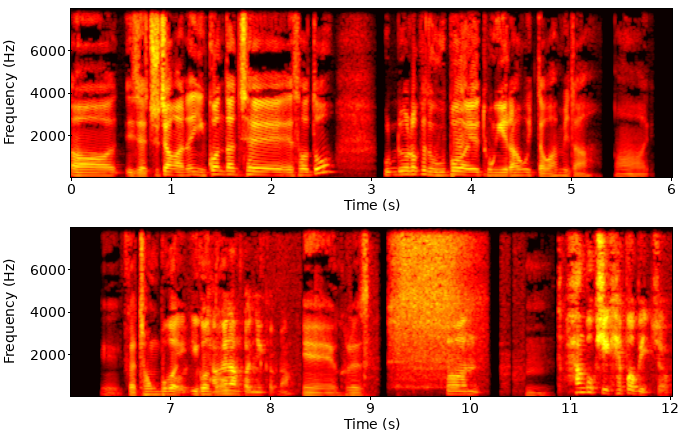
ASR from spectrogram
어 이제 주장하는 인권 단체에서도 놀랍게도 우버에 동의를 하고 있다고 합니다. 어 그러니까 정부가 이건 당연한 너무- 거니까 그럼. 예, 그래서 우선 음. 한국식 해법이 있죠.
